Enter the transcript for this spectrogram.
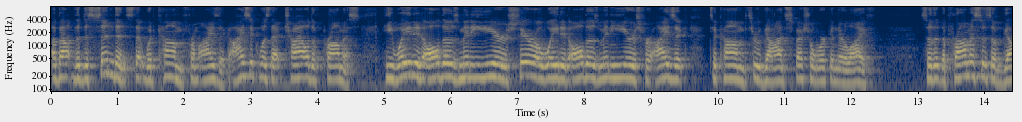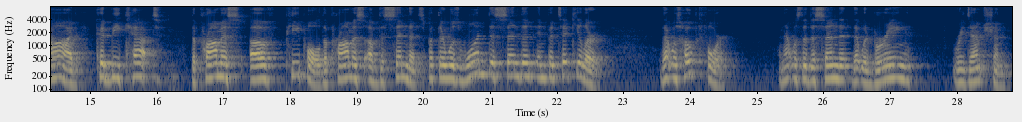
about the descendants that would come from Isaac. Isaac was that child of promise. He waited all those many years. Sarah waited all those many years for Isaac to come through God's special work in their life so that the promises of God could be kept. The promise of people, the promise of descendants. But there was one descendant in particular that was hoped for, and that was the descendant that would bring redemption.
